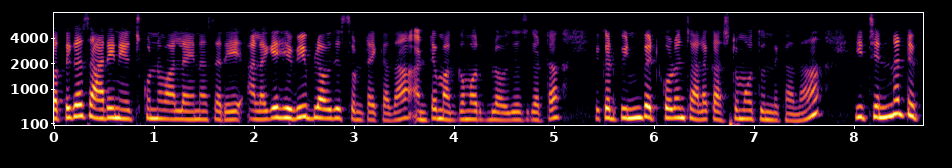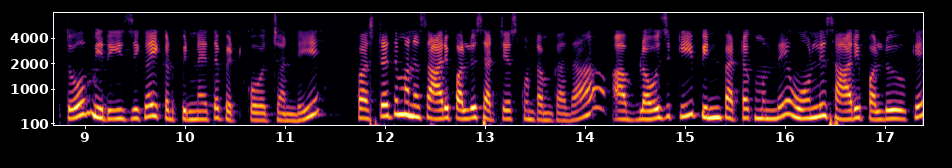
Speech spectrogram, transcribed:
కొత్తగా శారీ నేర్చుకున్న వాళ్ళైనా సరే అలాగే హెవీ బ్లౌజెస్ ఉంటాయి కదా అంటే మగ్గం వర్క్ బ్లౌజెస్ గట్టా ఇక్కడ పిన్ పెట్టుకోవడం చాలా కష్టమవుతుంది కదా. ఈ చిన్న టిప్తో మీరు ఈజీగా ఇక్కడ పిన్ అయితే పెట్టుకోవచ్చండి. ఫస్ట్ అయితే మనం సారీ పళ్ళు సెట్ చేసుకుంటాం కదా ఆ బ్లౌజ్కి పిన్ పెట్టకముందే ఓన్లీ సారీ పళ్ళుకే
